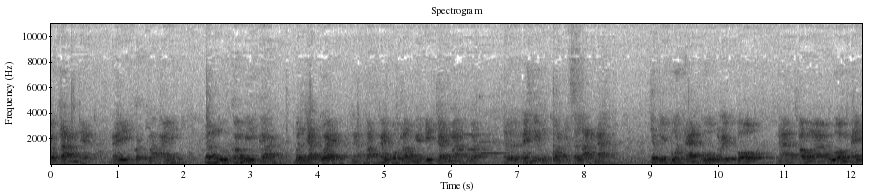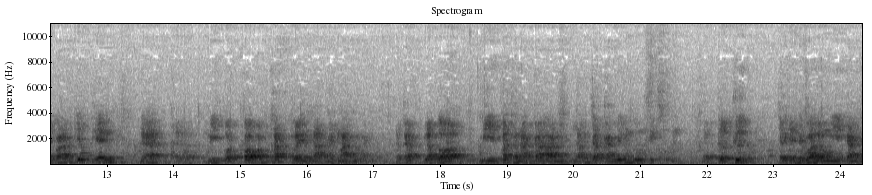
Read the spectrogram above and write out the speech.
ก็ตามเนี่ยในกฎหมาย รัฐมนูญก็มีการบัญญัติไว้นะทำให้พวกเราเนี่ยดีใจมากว่าเออให้มีองค์กรอิสระนะจะมีผู้แทนผู้บริโภคนะเข้ามาร่วมให้ความคิดเห็นนะออมีกฎข้อบังคับอะไรต่างๆมากมายนะครับแล้วก็มีพัฒนาการหลังจากการมีรัฐมนูญ40เเกิดขึ้น จะเห็นได้ว่าเรามีการข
